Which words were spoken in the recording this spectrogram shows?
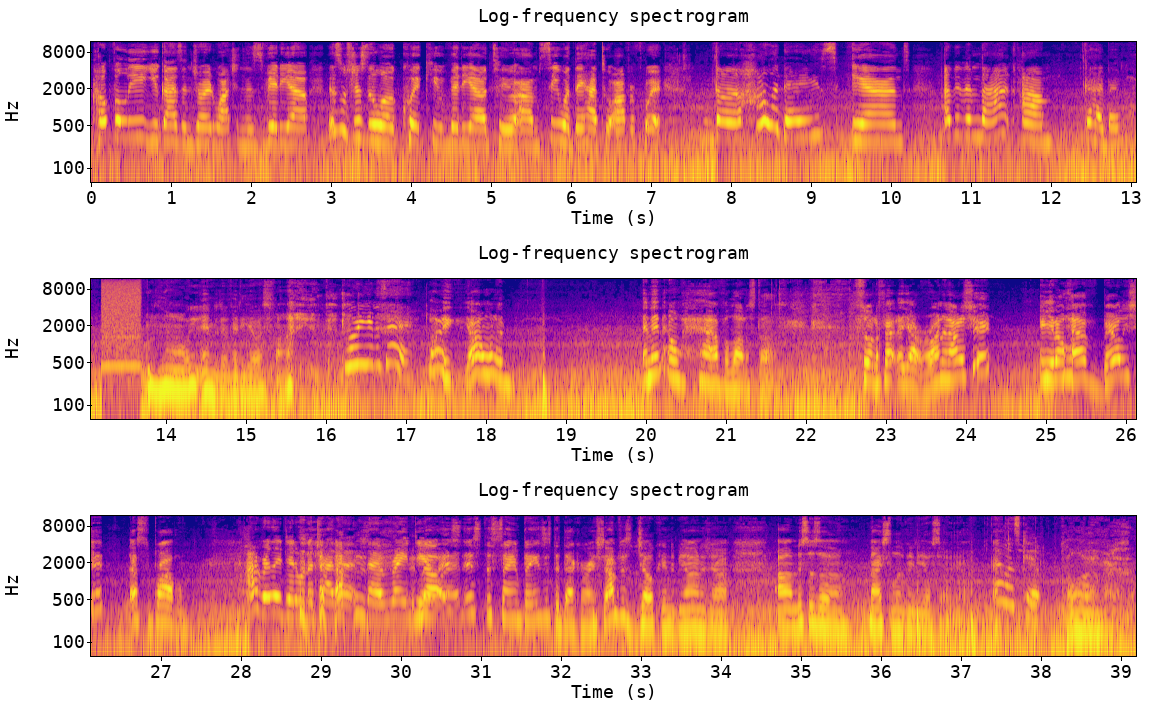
hopefully you guys enjoyed watching this video this was just a little quick cute video to um, see what they had to offer for the holidays and other than that um go ahead baby No, you ended the video. It's fine. what were you gonna say like y'all want to, and they don't have a lot of stuff. So the fact that y'all running out of shit and you don't have barely shit, that's the problem. I really did want to try the, the reindeer no, one. it's it's the same thing. It's just the decoration. I'm just joking, to be honest, y'all. Um, this is a nice little video, so yeah. that was cute Lord have mercy.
